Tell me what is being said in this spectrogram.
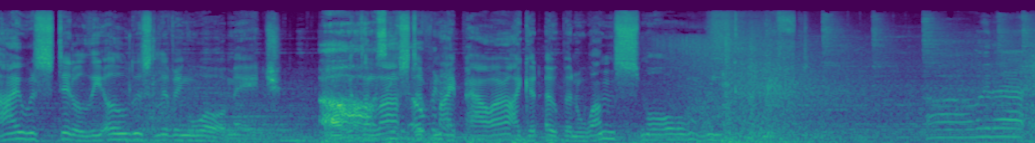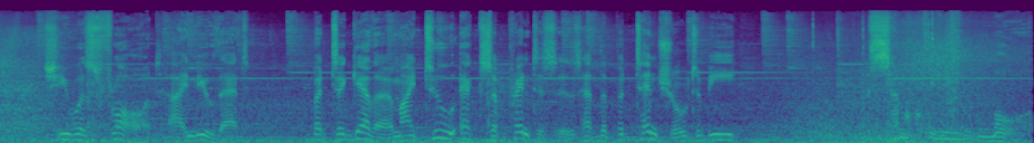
I was still the oldest living war mage. Oh, With the last can of my it. power, I could open one small, weak rift. Oh, look at that. She was flawed, I knew that. But together, my two ex-apprentices had the potential to be... something more.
